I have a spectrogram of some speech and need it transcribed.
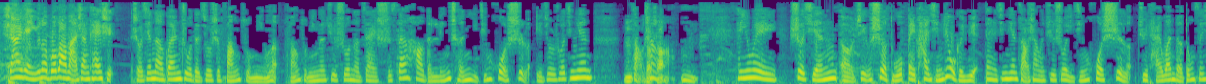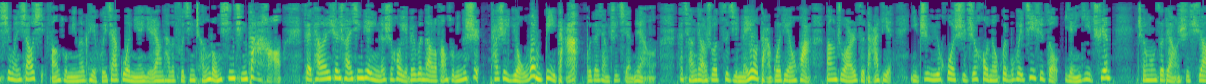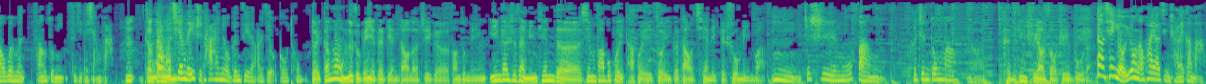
十二点娱乐播报马上开始。首先呢，关注的就是房祖名了。房祖名呢，据说呢，在十三号的凌晨已经获释了，也就是说今天嗯早上早啊，嗯，他因为涉嫌呃这个涉毒被判刑六个月，但是今天早上呢，据说已经获释了。据台湾的东森新闻消息，房祖名呢可以回家过年，也让他的父亲成龙心情大好。在台湾宣传新电影的时候，也被问到了房祖名的事，他是有问必答，不再像之前那样了。他强调说自己没有打过电话帮助儿子打点，以至于获释之后呢，会不会继续走演艺圈？成龙则表示需要问问房祖名自己的想法。嗯，刚到目前为止，他还没有跟自己的儿子有沟通。对，刚刚我们的主编也在点到了这个房祖名，应该是在明天的新闻发布会，他会做一个道歉的一个说明吧？嗯，这是模仿柯震东吗？啊，肯定是要走这一步的。道歉有用的话，要警察来干嘛？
